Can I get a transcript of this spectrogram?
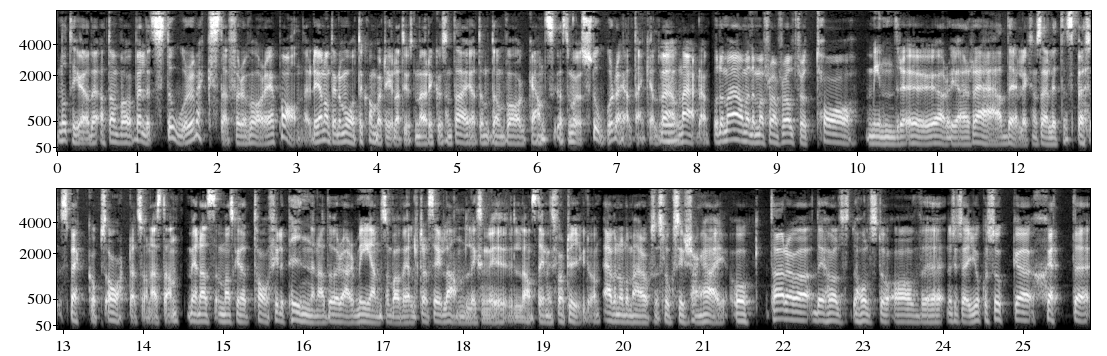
noterade att de var väldigt storväxta för att vara japaner. Det är någonting de återkommer till, att just med Rico Sentai, att de, de var ganska alltså, de var stora helt enkelt, mm. välnärda. Varandra. Och de här använder man framförallt för att ta mindre öar och göra räder, liksom så här lite spe Spec-Ops-artat så nästan. Medan om man ska ta Filippinerna då är det armén som bara vältrar sig i land, liksom i landstigningsfartyg då. Även om de här också slogs i Shanghai. Och Tarawa, det hålls, det hålls då av, eh, nu ska jag säga, Yokosuka sjätte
